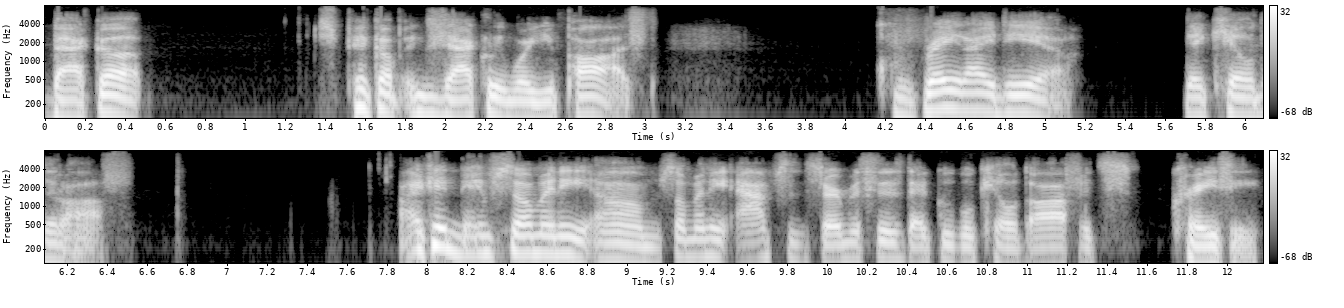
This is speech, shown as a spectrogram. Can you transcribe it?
back up. Just pick up exactly where you paused. Great idea. They killed it off. I can name so many um so many apps and services that Google killed off. It's crazy.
